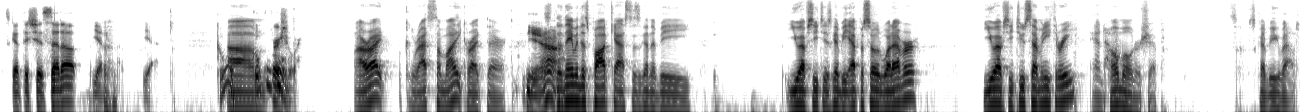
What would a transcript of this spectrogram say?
let's get this shit set up. Yeah, no, no, Cool. Um, cool, cool, for cool. sure. All right, congrats to Mike right there. Yeah. The name of this podcast is going to be UFC. Is going to be episode whatever, UFC 273 and home ownership. So it's going to be about.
